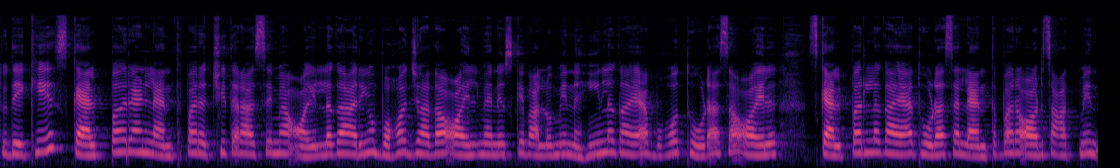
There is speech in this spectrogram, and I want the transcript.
तो देखिए, स्कैल्प पर एंड लेंथ पर अच्छी तरह से मैं ऑयल लगा रही हूँ। बहुत ज़्यादा ऑयल मैंने उसके बालों में नहीं लगाया, बहुत थोड़ा सा ऑयल स्कैल्प पर लगाया थोड़ा सा लेंथ पर और साथ में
